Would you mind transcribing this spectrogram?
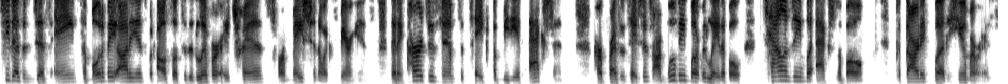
She doesn't just aim to motivate audience, but also to deliver a transformational experience that encourages them to take immediate action. Her presentations are moving but relatable, challenging but actionable, cathartic but humorous.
